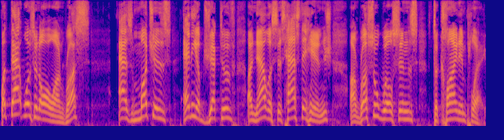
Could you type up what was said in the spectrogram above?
But that wasn't all on Russ. As much as any objective analysis has to hinge on Russell Wilson's decline in play.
